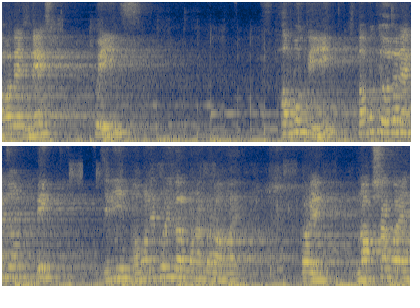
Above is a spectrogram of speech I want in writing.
আমাদের নেক্সট কুইজ স্থপতি স্থপতি হলেন একজন ব্যক্তি, যিনি ভবনের পরিকল্পনা করা হয়, করেন, নকশা করেন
